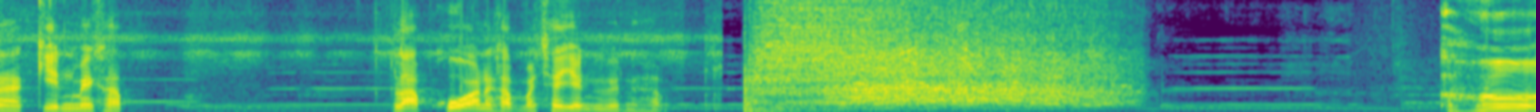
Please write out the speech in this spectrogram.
น่ากินไหมครับลาบคั่วนะครับ ไม่ใช่อย่างอื่นนะครับเออ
